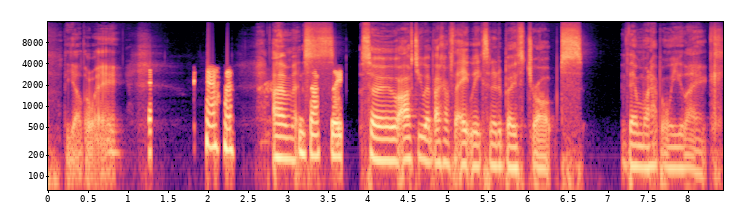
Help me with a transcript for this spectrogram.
the other way. um, exactly. So after you went back after the eight weeks and it had both dropped, then what happened? Were you like,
